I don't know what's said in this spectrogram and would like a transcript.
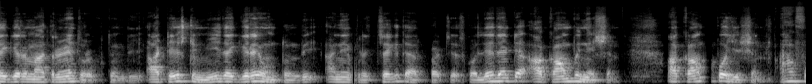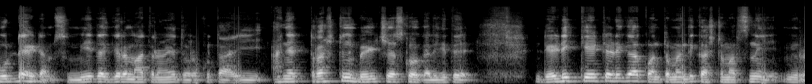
దగ్గర మాత్రమే దొరుకుతుంది. ఆ టేస్ట్ మీ దగ్గరే ఉంటుంది అనే ప్రత్యేకత ఏర్పాటు చేసుకోవాలి. లేదంటే ఆ కాంబినేషన్ ఆ కాంపోజిషన్ ఆ ఫుడ్ ఐటమ్స్ మీ దగ్గర మాత్రమే దొరుకుతాయి అనే ట్రస్ట్ని బిల్డ్ చేసుకోగలిగితే డెడికేటెడ్గా కొంతమంది కస్టమర్స్ని మీరు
